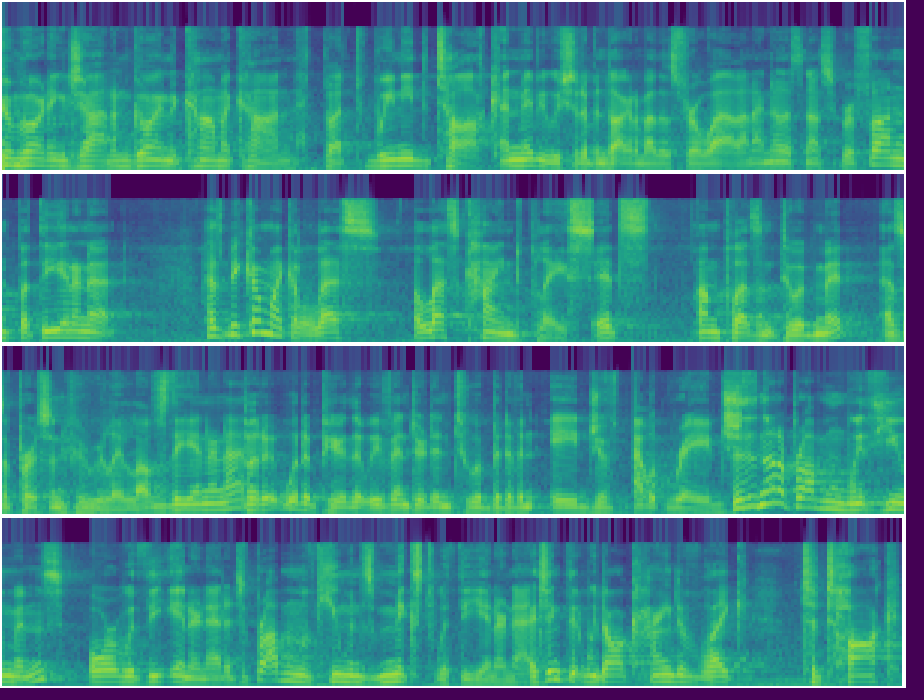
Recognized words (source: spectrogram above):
Good morning, John. I'm going to Comic-Con, but we need to talk. And maybe we should have been talking about this for a while, and I know it's not super fun, but the internet has become like a less, a less kind place. It's unpleasant to admit as a person who really loves the internet, but it would appear that we've entered into a bit of an age of outrage. This is not a problem with humans or with the internet, it's a problem of humans mixed with the internet. I think that we'd all kind of like to talk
